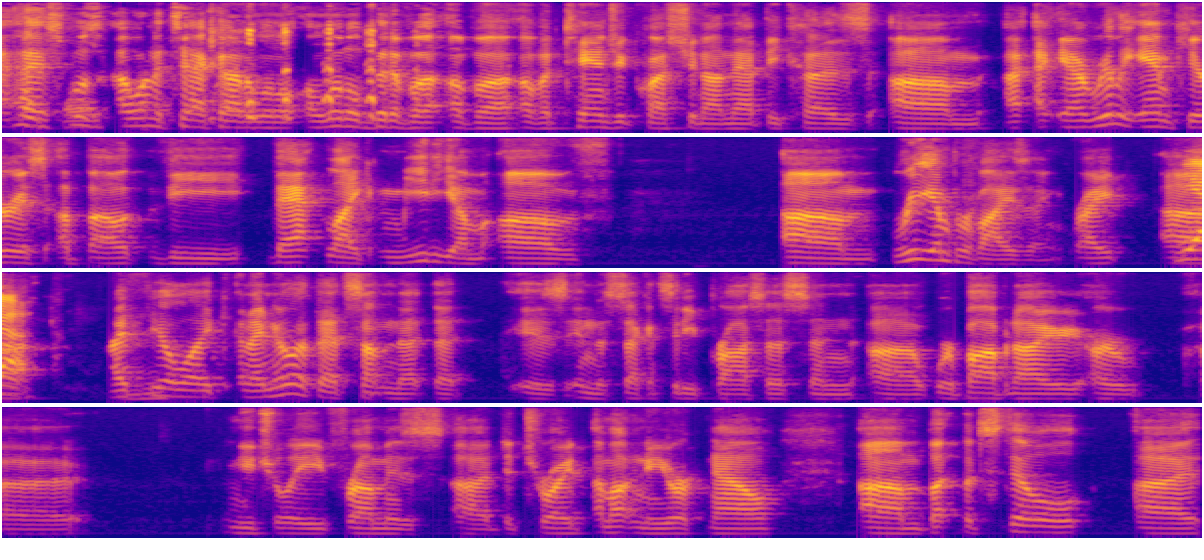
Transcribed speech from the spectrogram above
I, I suppose I want to tack on a little a little bit of a of a of a tangent question on that because um, I, I really am curious about the that like medium of um, re-improvising, right? Uh, yeah. I mm-hmm. feel like, and I know that that's something that that is in the Second City process, and uh, where Bob and I are uh, mutually from is uh, Detroit. I'm out in New York now, um, but but still, uh,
